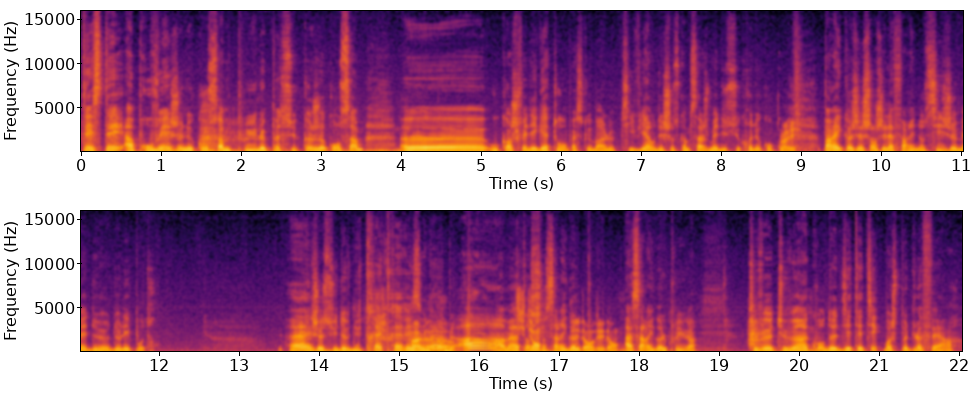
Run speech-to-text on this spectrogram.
Testé, approuvé, je ne consomme plus le peu de sucre que je consomme. euh, ou quand je fais des gâteaux, parce que bah, le petit vient ou des choses comme ça, je mets du sucre de coco. Oui. Pareil que j'ai changé la farine aussi, je mets de, de l'épeautre. Eh, je suis devenu très très là là. raisonnable. Ah, mais attention, ça rigole donc. ah, ça rigole plus. Hein. Tu, veux, tu veux un cours de diététique? Moi, je peux te le faire.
